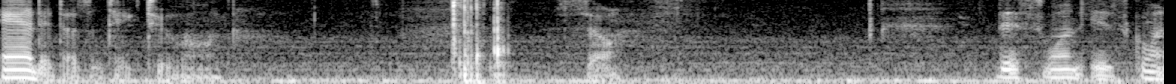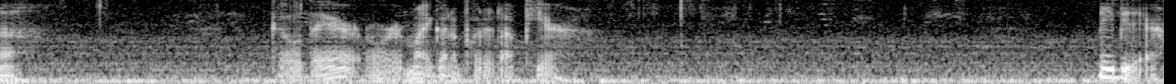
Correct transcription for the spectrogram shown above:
And it doesn't take too long. So, this one is gonna go there, or am I gonna put it up here? Maybe there.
